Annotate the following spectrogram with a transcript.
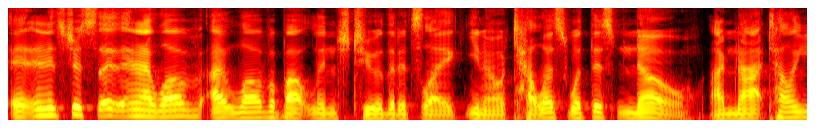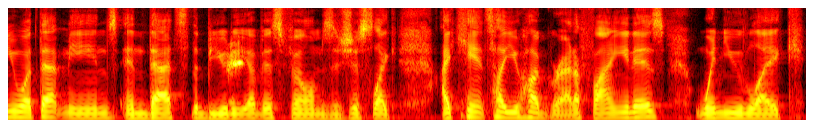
and and it's just and i love i love about lynch too that it's like you know tell us what this no i'm not telling you what that means. And that's the beauty of his films is just like i can't tell you how gratifying it is when you like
